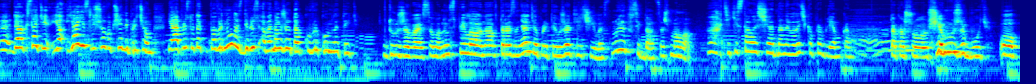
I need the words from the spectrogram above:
Е, да, кстати, я, я, якщо що, взагалі не при чому. Я просто так повернулась, дивлюсь, а вона вже так кувырком летить. Дуже весело. Не успіла на вторе заняття прийти, вже відлічилась. Ну, як завжди, це ж мала. Ах, тільки сталася ще одна невеличка проблемка. Так а що ще може бути? О,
